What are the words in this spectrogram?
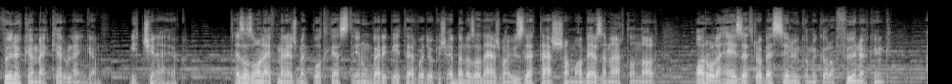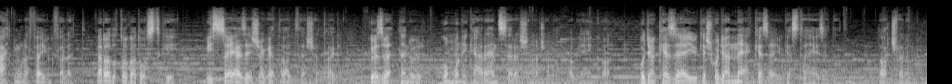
Főnökön megkerül engem. Mit csináljak? Ez az Online Management Podcast, én Ungvári Péter vagyok, és ebben az adásban üzlettársammal, Berze Mártonnal arról a helyzetről beszélünk, amikor a főnökünk átnyúl a fejünk felett. Feladatokat oszt ki, visszajelzéseket ad esetleg, közvetlenül kommunikál rendszeresen a csapattagjainkkal. Hogyan kezeljük és hogyan ne kezeljük ezt a helyzetet. Tarts velünk!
